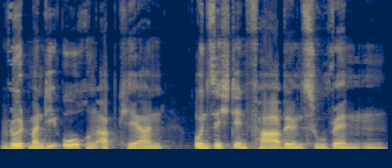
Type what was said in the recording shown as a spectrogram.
wird man die Ohren abkehren und sich den Fabeln zuwenden.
